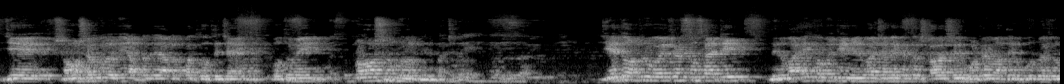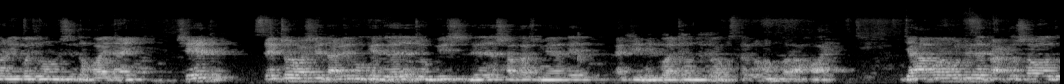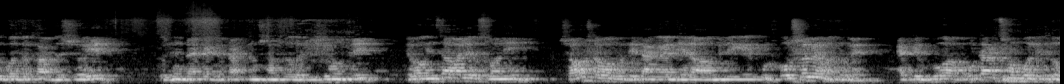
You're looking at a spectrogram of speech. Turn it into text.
যে সমস্যাগুলো নিয়ে আপনাদের আলোকপাত করতে চাই, প্রথমেই প্রহসনমূলক নির্বাচন। যেহেতু অত্র ওয়েলফেয়ার সোসাইটি নির্বাহী কমিটি নির্বাচনের ক্ষেত্রে সরাসরি ভোটের মাধ্যমে পূর্বে কোনো নির্বাচন অনুষ্ঠিত হয় নাই, সেহেতু সেক্টরবাসীর দাবির মুখে দুই হাজার চব্বিশ, দুই হাজার সাতাশ মেয়াদে একটি নির্বাচনের ব্যবস্থা গ্রহণ করা হয়। যাহা পরবর্তীতে প্রাক্তন সভাপতি উপাধ্যক্ষ আব্দুল শহীদ উদ্দিন ব্যাংকের প্রাক্তন সাংসদ কৃষিমন্ত্রী এবং ইনসাফ আলী ওসমানী সহসভাপতি টাঙ্গাইল জেলা আওয়ামী লীগের কৌশলের মাধ্যমে একটি ভুয়া ভোটার সম্বলিত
